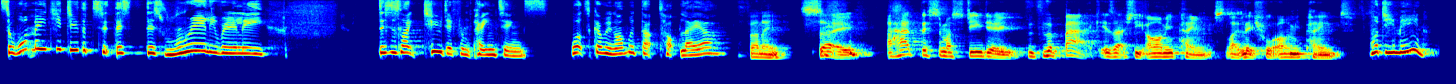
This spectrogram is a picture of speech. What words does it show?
So what made you do the this this really really? This is like two different paintings. What's going on with that top layer? Funny. So I had this in my studio. The, the back is actually army paint, like literal army paint. What do you mean?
